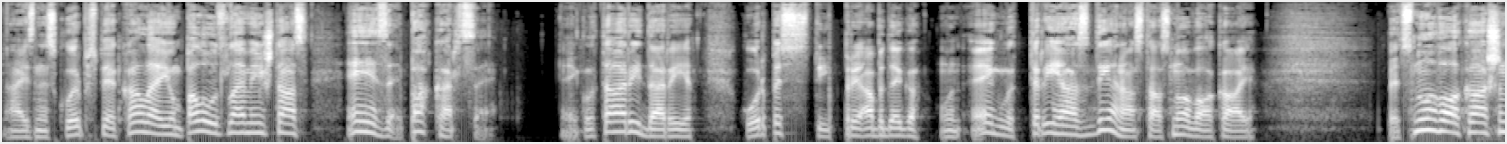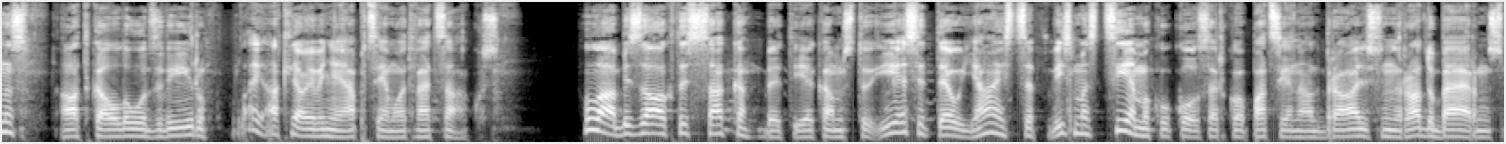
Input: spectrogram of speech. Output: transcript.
aiznes kurpes pie kalēja un palūdz, lai viņš tās ēzē pakarsē. Egli tā arī darīja, kurpes stipri apdega, un egli trijās dienās tās novalkāja. Pēc novalkāšanas atkal lūdz vīru, lai atļauj viņai apciemot vecākus. Labi, zelktis saka, bet iekams tu iesi, tev jāizcep vismaz ciema kukuls, ar ko pacienāt brāļus un radu bērnus.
